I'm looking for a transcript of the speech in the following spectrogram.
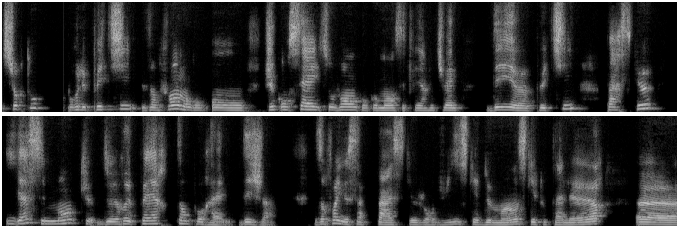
surtout pour les petits enfants, donc on, je conseille souvent qu'on commence à créer un rituel des euh, petits parce que il y a ce manque de repères temporels déjà. Les enfants, ils ne savent pas ce qu'est aujourd'hui, ce qu'est demain, ce qu'est tout à l'heure. Euh,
